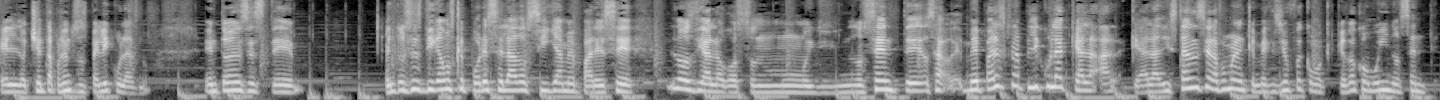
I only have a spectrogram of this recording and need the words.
el 80% de sus películas, ¿no? Entonces, este, entonces, digamos que por ese lado sí ya me parece, los diálogos son muy inocentes, o sea, me parece una película que a la, que a la distancia, la forma en que envejeció fue como que quedó como muy inocente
